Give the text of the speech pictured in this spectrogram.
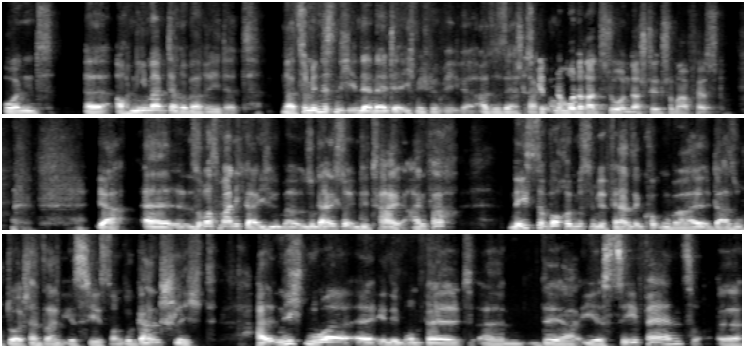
Und äh, auch niemand darüber redet. Na, zumindest nicht in der Welt, der ich mich bewege. Also sehr stark. Es gibt auch. eine Moderation, das steht schon mal fest. ja, äh, sowas meine ich gar nicht, so gar nicht so im Detail. Einfach, nächste Woche müssen wir Fernsehen gucken, weil da sucht Deutschland seinen ESC-Song. So ganz schlicht. Halt nicht nur äh, in dem Umfeld ähm, der ESC-Fans äh,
